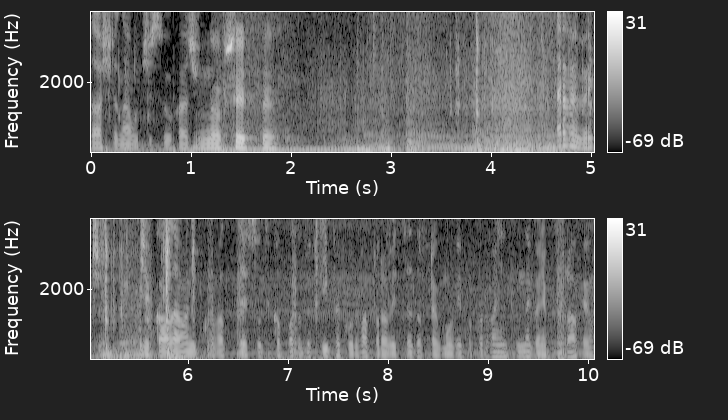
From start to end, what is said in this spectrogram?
Kto się nauczy słuchać? No wszyscy. Ja wiem, większość idzie kole, oni kurwa tutaj są tylko pod klipy, kurwa porobić sobie do frag mówię, bo kurwa nic innego nie potrafią.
